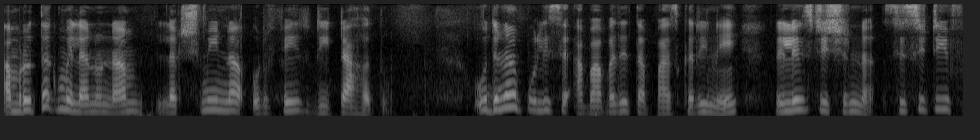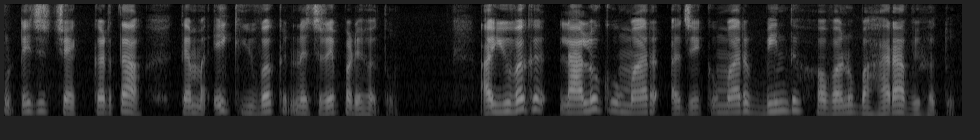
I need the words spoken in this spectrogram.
આ મૃતક મહિલાનું નામ લક્ષ્મીના ઉર્ફે રીટા હતું. ઉધના પોલીસે આ બાબતે તપાસ કરીને રેલવે સ્ટેશનના સીસીટીવી ફૂટેજ ચેક કરતા તેમાં એક યુવક નજરે પડ્યો હતો. આ યુવક લાલુકુમાર અજયકુમાર બિંદ હોવાનું બહાર આવ્યું હતું.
